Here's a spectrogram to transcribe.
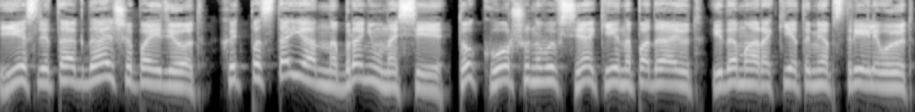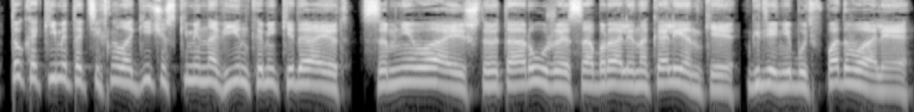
Если так дальше пойдет, хоть постоянно броню носи, то Коршуновы всякие нападают и дома ракетами обстреливают, то какими-то технологическими новинками кидают. Сомневаюсь, что это оружие собрали на коленке где-нибудь в подвале.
